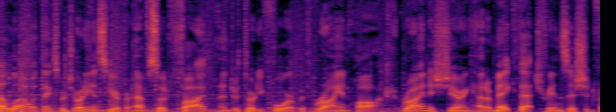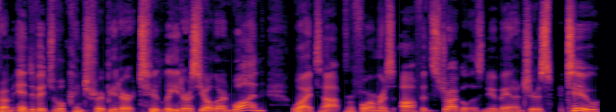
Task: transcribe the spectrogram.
Hello, and thanks for joining us here for episode 534 with Ryan Hawk. Ryan is sharing how to make that transition from individual contributor to leaders. You'll learn one, why top performers often struggle as new managers, two,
